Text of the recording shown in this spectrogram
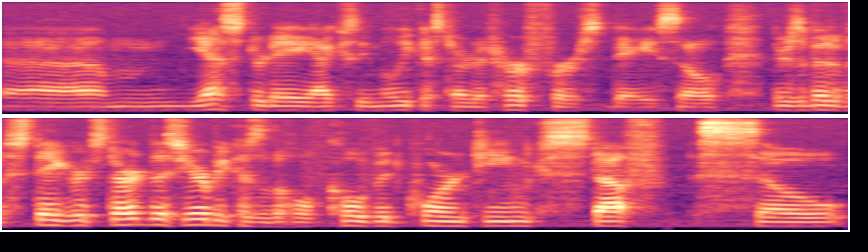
um, yesterday, actually, Malika started her first day. So there's a bit of a staggered start this year because of the whole COVID quarantine stuff. So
